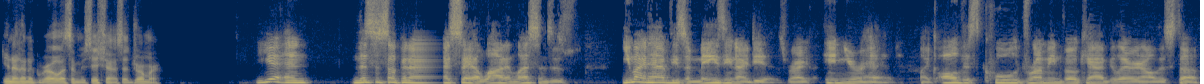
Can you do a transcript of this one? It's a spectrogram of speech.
you're not going to grow as a musician, as a drummer. Yeah, and this is something I say a lot in lessons is you might have these amazing ideas, right, in your head, like all this cool drumming vocabulary and all this stuff.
